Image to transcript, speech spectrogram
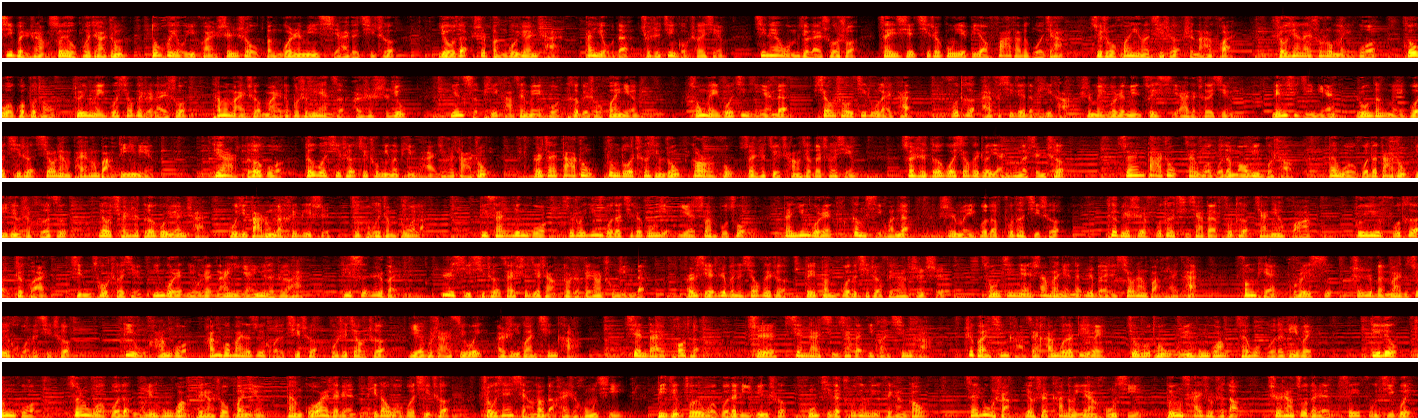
基本上所有国家中都会有一款深受本国人民喜爱的汽车，有的是本国原产，但有的却是进口车型。今天我们就来说说，在一些汽车工业比较发达的国家，最受欢迎的汽车是哪款？首先来说说美国，和我国不同，对于美国消费者来说，他们买车买的不是面子，而是实用，因此皮卡在美国特别受欢迎。从美国近几年的销售记录来看，福特 F 系列的皮卡是美国人民最喜爱的车型。连续几年荣登美国汽车销量排行榜第一名。第二，德国，德国汽车最出名的品牌就是大众，而在大众众多车型中，高尔夫算是最畅销的车型，算是德国消费者眼中的神车。虽然大众在我国的毛病不少，但我国的大众毕竟是合资，要全是德国原产，估计大众的黑历史就不会这么多了。第三，英国，虽说英国的汽车工业也算不错，但英国人更喜欢的是美国的福特汽车，特别是福特旗下的福特嘉年华。对于福特这款紧凑车型，英国人有着难以言喻的热爱。第四，日本日系汽车在世界上都是非常出名的，而且日本的消费者对本国的汽车非常支持。从今年上半年的日本销量榜来看，丰田普锐斯是日本卖的最火的汽车。第五，韩国韩国卖的最火的汽车不是轿车，也不是 SUV，而是一款轻卡，现代 port 是现代旗下的一款轻卡。这款轻卡在韩国的地位就如同五菱宏光在我国的地位。第六，中国虽然我国的五菱宏光非常受欢迎，但国外的人提到我国汽车，首先想到的还是红旗。毕竟作为我国的礼宾车，红旗的出镜率非常高。在路上要是看到一辆红旗，不用猜就知道车上坐的人非富即贵。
